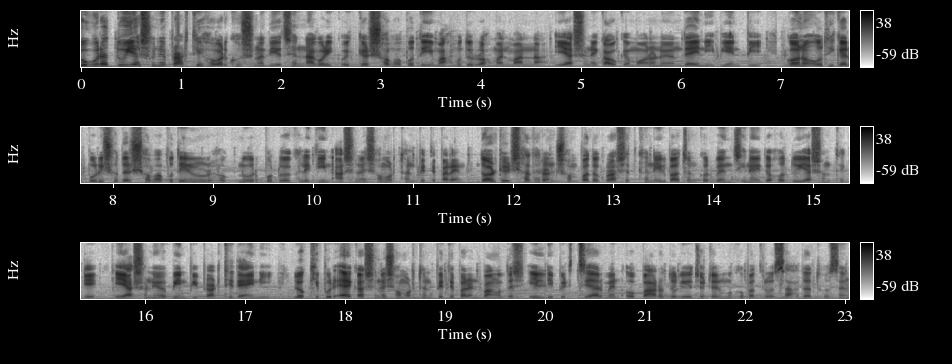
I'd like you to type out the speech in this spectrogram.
বগুড়া দুই আসনে প্রার্থী হওয়ার ঘোষণা দিয়েছেন নাগরিক ঐক্যের সভাপতি মাহমুদুর রহমান মান্না। এই আসনে কাউকে মনোনয়ন দেয়নি বিএনপি। গণ অধিকার পরিষদের সভাপতি নুর হক নূর পটুয়াখালী তিন আসনে সমর্থন পেতে পারেন। দলটির সাধারণ সম্পাদক রাশেদ খান নির্বাচন করবেন ঝিনাইদহ দুই আসন থেকে। এই আসনেও বিএনপি প্রার্থী দেয়নি। লক্ষ্মীপুর এক আসনে সমর্থন পেতে পারেন বাংলাদেশ এলডিপির চেয়ারম্যান ও বারো দলীয় জোটের মুখপাত্র শাহাদাত হোসেন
